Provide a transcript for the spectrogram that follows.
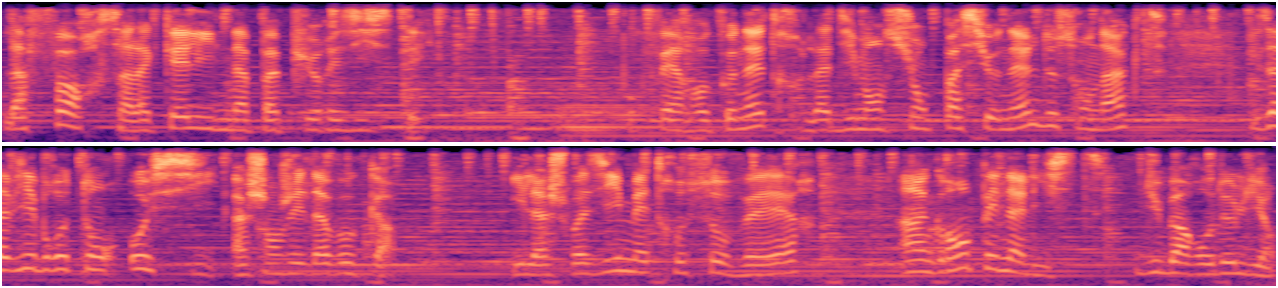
la force à laquelle il n'a pas pu résister. Pour faire reconnaître la dimension passionnelle de son acte, Xavier Breton aussi a changé d'avocat. Il a choisi Maître Sauvert, un grand pénaliste du barreau de Lyon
